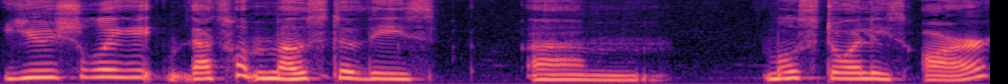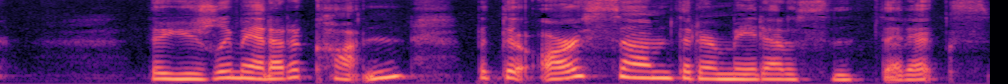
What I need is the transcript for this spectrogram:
usually that's what most of these um, most doilies are. They're usually made out of cotton, but there are some that are made out of synthetics.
